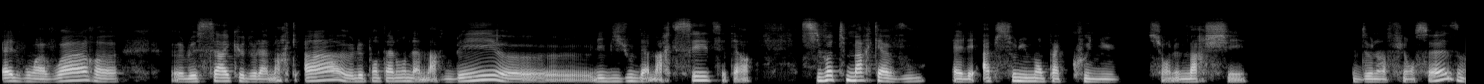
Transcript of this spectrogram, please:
elles vont avoir euh, euh, le sac de la marque A, euh, le pantalon de la marque B, les bijoux de la marque C, etc. Si votre marque à vous, elle est absolument pas connue sur le marché de l'influenceuse,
